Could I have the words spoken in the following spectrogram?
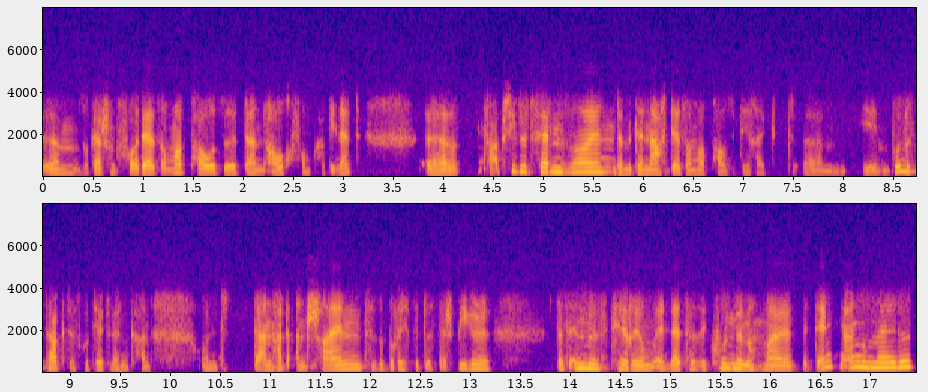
ähm, sogar schon vor der Sommerpause dann auch vom Kabinett äh, verabschiedet werden sollen, damit er nach der Sommerpause direkt ähm, im Bundestag diskutiert werden kann. Und dann hat anscheinend, so berichtet es der Spiegel, das Innenministerium in letzter Sekunde nochmal Bedenken angemeldet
